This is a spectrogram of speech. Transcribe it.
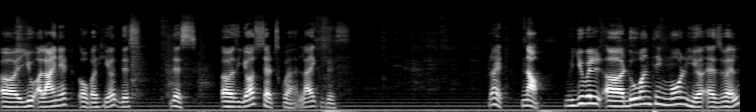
uh, you align it over here. This this uh, your set square like this. Right. Now you will uh, do one thing more here as well.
